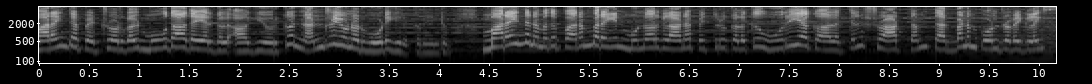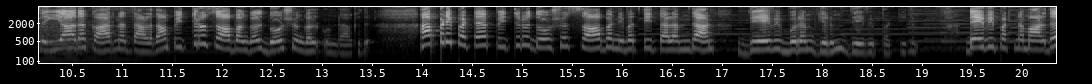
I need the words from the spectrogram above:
மறைந்த பெற்றோர்கள் மூதாதையர்கள் ஆகியோருக்கு நன்றியுணர்வோடு இருக்க வேண்டும். மறைந்த நமது பரம்பரையின் முன்னோர்களான பித்ருக்களுக்கு உரிய காலத்தில் ஸ்ரார்த்தம் தர்ப்பணம் போன்றவைகளை செய்யாத காரணத்தால் தான் பித்ரு சாபங்கள் தோஷங்கள் உண்டாகுது. அப்படிப்பட்ட பித்ரு தோஷ சாப நிவர்த்தி தலம்தான் தேவிபுரம் எனும் தேவிப்பட்டினம். தேவிப்பட்டினமானது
